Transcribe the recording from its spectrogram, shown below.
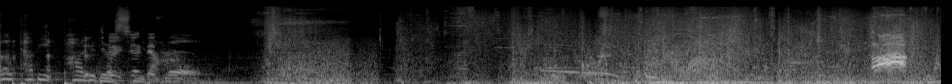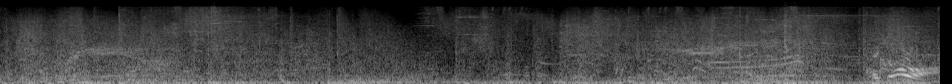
포탑이 파괴되었습니다. 시작됐어. 아이고.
